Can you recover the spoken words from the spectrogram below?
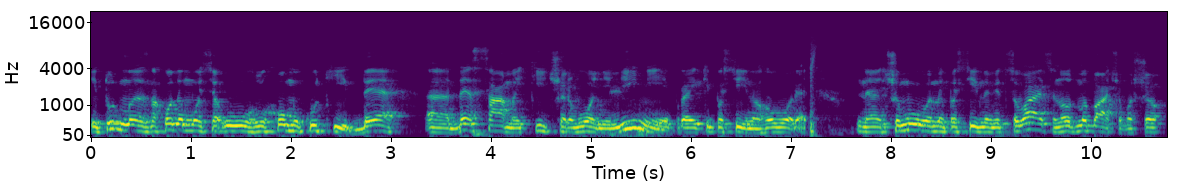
І тут ми знаходимося у глухому куті, де, е, де саме ті червоні лінії, про які постійно говорять, е, чому вони постійно відсуваються. Ну, от ми бачимо, що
